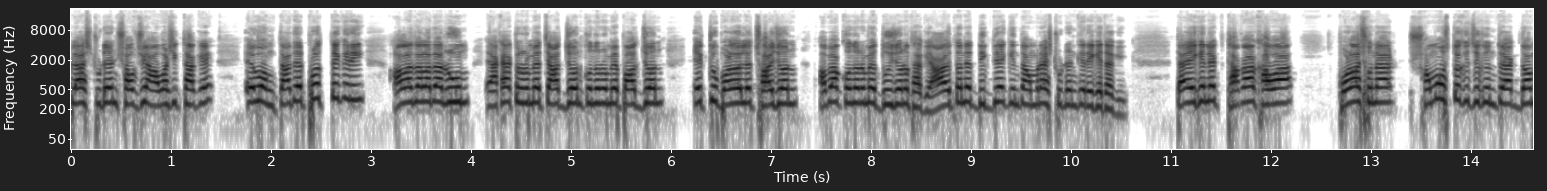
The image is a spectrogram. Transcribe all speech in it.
প্লাস স্টুডেন্ট সবসময় আবাসিক থাকে এবং তাদের প্রত্যেকেরই আলাদা আলাদা রুম এক একটা রুমে চারজন, কোনো রুমে পাঁচজন একটু বড় হলে ছয়জন আবার কোনো রুমে দুইজনও থাকে। আয়তনের দিক দিয়ে কিন্তু আমরা স্টুডেন্টকে রেখে থাকি। তাই এখানে থাকা, খাওয়া পড়াশোনার সমস্ত কিছু কিন্তু একদম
